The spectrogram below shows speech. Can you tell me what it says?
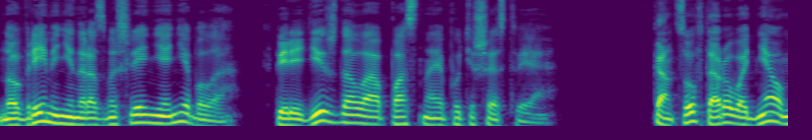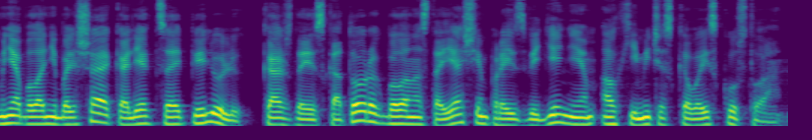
Но времени на размышления не было. Впереди ждало опасное путешествие. К концу второго дня у меня была небольшая коллекция пилюль, каждая из которых была настоящим произведением алхимического искусства.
